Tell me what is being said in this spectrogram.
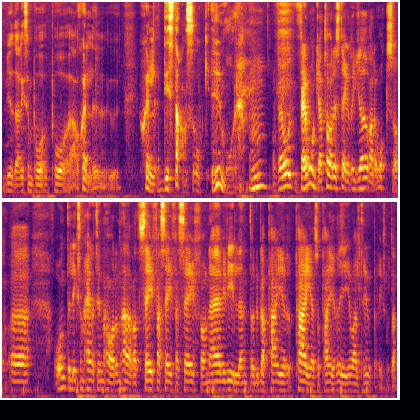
bjuda liksom på, på ja, själv, självdistans och humor. Mm. Våga ta det steget och göra det också. Uh, och inte liksom hela tiden ha den här att safea, safea, safea och nej vi vill inte och det blir pajer, pajas och pajeri och alltihopa. Liksom. Utan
